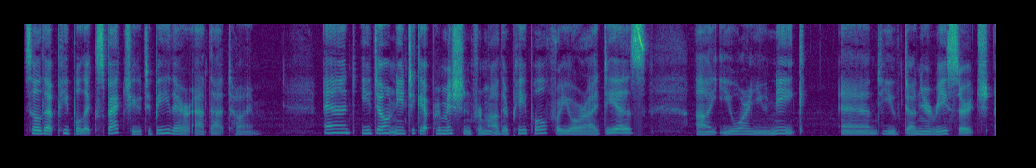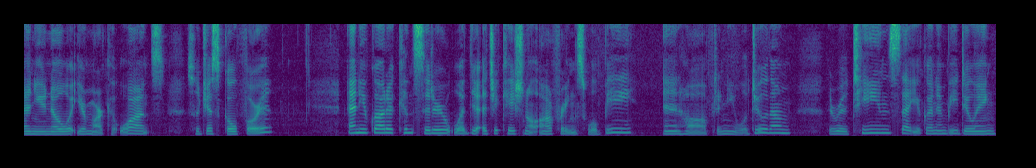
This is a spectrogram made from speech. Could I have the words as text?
so that people expect you to be there at that time. And you don't need to get permission from other people for your ideas. Uh, you are unique and you've done your research and you know what your market wants. So just go for it. And you've got to consider what the educational offerings will be and how often you will do them, the routines that you're going to be doing,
